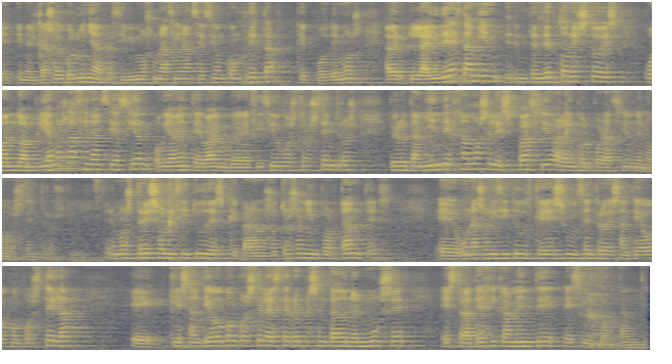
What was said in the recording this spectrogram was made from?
en el caso de Coruña recibimos una financiación concreta que podemos... A ver, la idea también, entender con esto es, cuando ampliamos la financiación, obviamente va en beneficio de vuestros centros, pero también dejamos el espacio a la incorporación de nuevos centros. Tenemos tres solicitudes que para nosotros son importantes. Eh, una solicitud que es un centro de Santiago de Compostela, eh, que Santiago de Compostela esté representado en el MUSE estratégicamente es importante.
